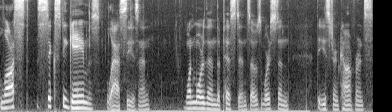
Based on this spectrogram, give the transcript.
Lost 60 games last season, one more than the Pistons. That was worse than the Eastern Conference.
